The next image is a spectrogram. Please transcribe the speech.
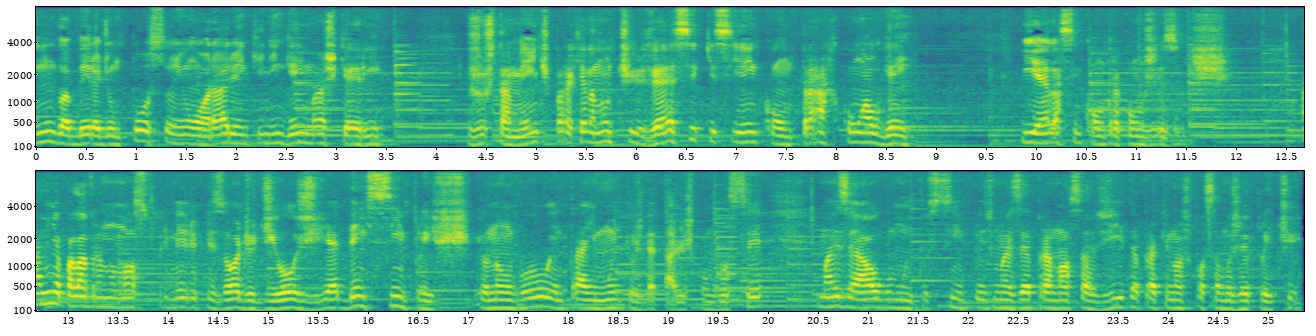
indo à beira de um poço em um horário em que ninguém mais quer ir, justamente para que ela não tivesse que se encontrar com alguém. E ela se encontra com Jesus. A minha palavra no nosso primeiro episódio de hoje é bem simples. Eu não vou entrar em muitos detalhes com você, mas é algo muito simples, mas é para a nossa vida, para que nós possamos refletir.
